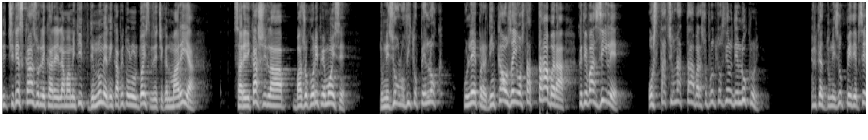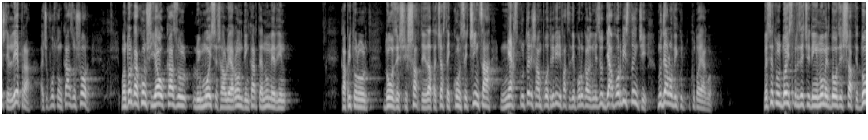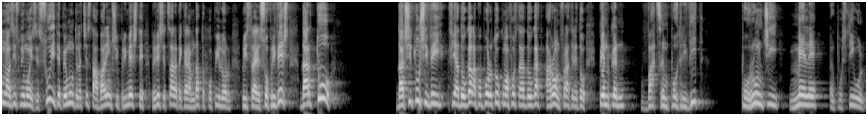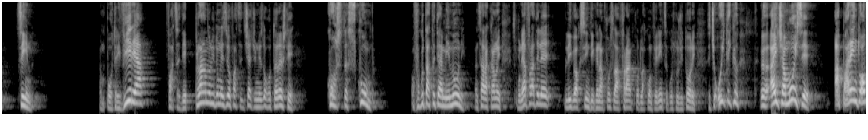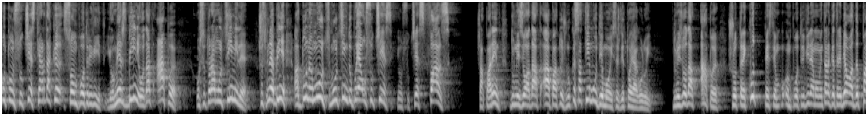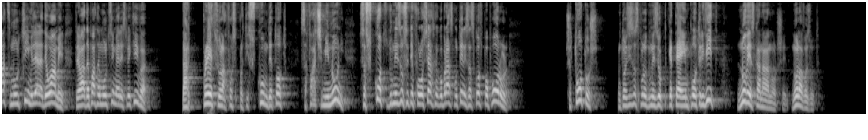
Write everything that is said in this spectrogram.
Citesc cazurile care le-am amintit din numeri din capitolul 12, când Maria s-a ridicat și l-a bajocorit pe Moise. Dumnezeu a lovit-o pe loc cu lepră. Din cauza ei o stat tabăra câteva zile. O staționat tabăra, s-au produs tot felul de lucruri. Pentru că Dumnezeu pedepsește lepra. Aici a fost un caz ușor. Mă întorc acum și iau cazul lui Moise și al lui Aron din cartea numeri din capitolul 27 de data aceasta, e consecința neascultării și a împotrivirii față de porunca lui Dumnezeu de a vorbi stâncii, nu de a lovi cu, cu toiagul. Versetul 12 din numeri 27. Domnul a zis lui Moise, suite pe muntele acesta Abarim și primește, privește țara pe care am dat-o copiilor lui Israel. Să o privești, dar tu, dar și tu și vei fi adăugat la poporul tău cum a fost adăugat Aron, fratele tău, pentru că v-ați împotrivit poruncii mele în pustiul țin. Împotrivirea față de planul lui Dumnezeu, față de ceea ce Dumnezeu hotărăște, costă scump. Au făcut atâtea minuni în țara ca noi. Spunea fratele Liviu Axinti când a fost la Frankfurt la conferință cu slujitorii. Zice, uite că ă, aici Moise, aparent a avut un succes, chiar dacă s-a împotrivit. Eu mers bine, o dat apă, o sătura mulțimile. Și spunea, bine, adună mulți, mulțimi, după ea au succes. E un succes fals. Și aparent Dumnezeu a dat apă atunci, nu că s-a temut de Moise și de toiagul lui, Dumnezeu a dat apă și a trecut peste împotrivirea momentană că trebuiau adăpați mulțimile alea de oameni, trebuia adăpată mulțimea respectivă. Dar prețul a fost plătit scump de tot. Să faci minuni, să scoți Dumnezeu să te folosească cu braț puternic, să scoți poporul. Și totuși, într-o zi să spună Dumnezeu că te-ai împotrivit, nu vezi Canaanul și nu l-a văzut.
